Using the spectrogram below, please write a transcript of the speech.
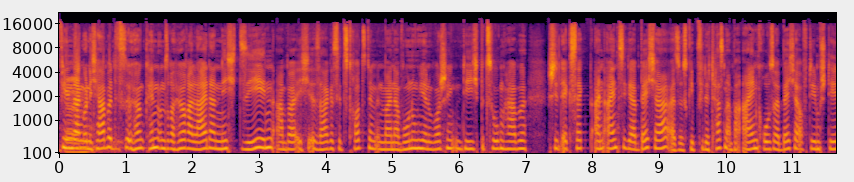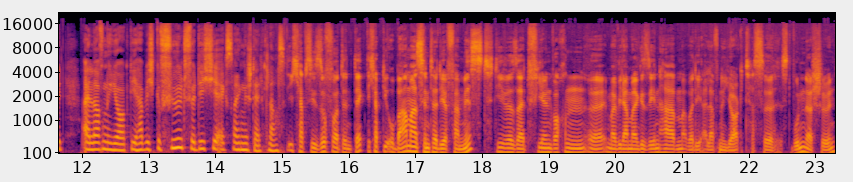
Vielen Dank. Ähm, und ich habe, das können unsere Hörer leider nicht sehen, aber ich sage es jetzt trotzdem, in meiner Wohnung hier in Washington, die ich bezogen habe, steht exakt ein einziger Becher. Also es gibt viele Tassen, aber ein großer Becher, auf dem steht I love New York. Die habe ich gefühlt für dich hier extra hingestellt, Klaus. Ich habe sie sofort entdeckt. Ich habe die Obamas hinter dir vermisst, die wir seit vielen Wochen äh, immer wieder mal gesehen haben. Aber die I love New York Tasse ist wunderschön.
